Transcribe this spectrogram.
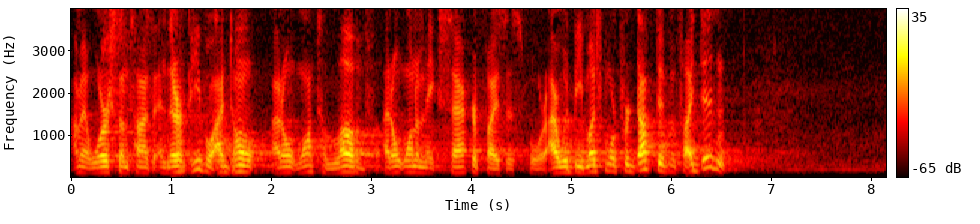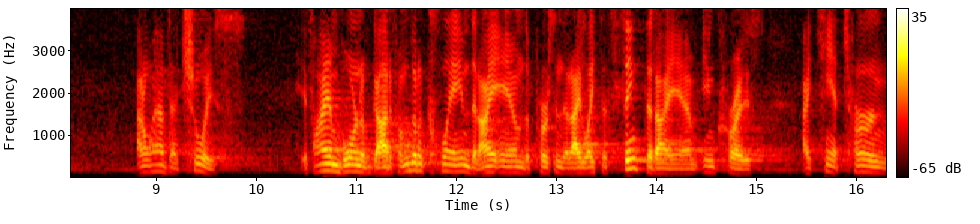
I'm at work sometimes, and there are people I don't, I don't want to love. I don't want to make sacrifices for. I would be much more productive if I didn't. I don't have that choice. If I am born of God, if I'm going to claim that I am the person that I like to think that I am in Christ, I can't turn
